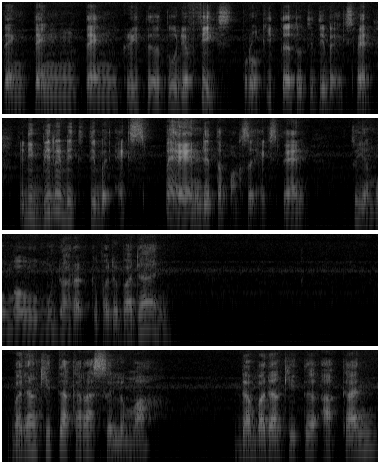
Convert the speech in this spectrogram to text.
tank tank tank kereta tu dia fix perut kita tu tiba-tiba expand jadi bila dia tiba-tiba expand dia terpaksa expand itu yang membawa mudarat kepada badan. Badan kita akan rasa lemah dan badan kita akan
